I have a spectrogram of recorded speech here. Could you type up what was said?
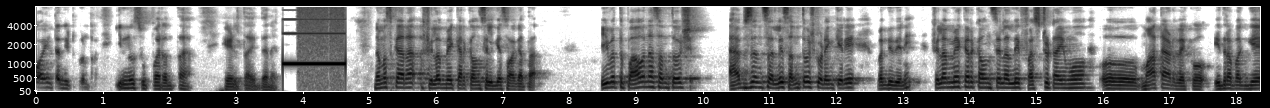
ಪಾಯಿಂಟ್ ಅನ್ನು ಇಟ್ಕೊಂಡ್ರೆ ಇನ್ನೂ ಸೂಪರ್ ಅಂತ ಹೇಳ್ತಾ ಇದ್ದೇನೆ. ನಮಸ್ಕಾರ ಫಿಲಮ್ ಮೇಕರ್ ಕೌನ್ಸಿಲ್ಗೆ ಸ್ವಾಗತ. ಇವತ್ತು ಪಾವನ ಸಂತೋಷ್ ಆಬ್ಸೆನ್ಸ್ ಅಲ್ಲಿ ಸಂತೋಷ್ ಕೊಡಂಕೇರಿ ಬಂದಿದ್ದೀನಿ. ಫಿಲಮ್ ಮೇಕರ್ ಕೌನ್ಸಿಲ್ ಅಲ್ಲಿ ಫಸ್ಟ್ ಟೈಮು ಮಾತಾಡಬೇಕು. ಇದರ ಬಗ್ಗೆ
